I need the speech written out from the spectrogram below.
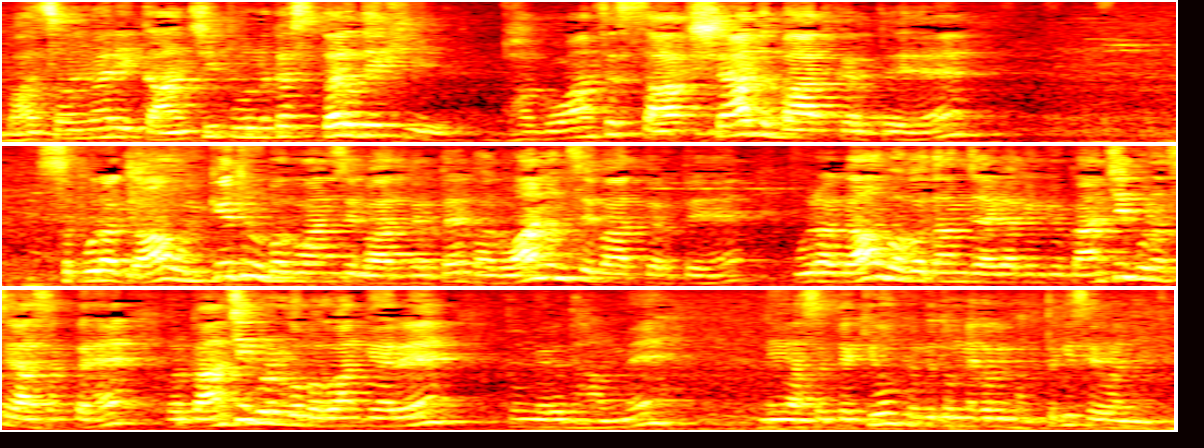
बात समझ में आ रही? कांचीपुर का स्तर देखिए। भगवान से साक्षात बात करते हैं। पूरा गाँव उनके थ्रू भगवान से बात करता है, भगवान उनसे बात करते हैं। पूरा गाँव भगवधाम जाएगा क्योंकि कांचीपुरम से आ सकते हैं और कांचीपुरम को भगवान कह रहे हैं, तुम मेरे धाम में नहीं आ सकते। क्यों? क्योंकि तुमने कभी भक्त की सेवा नहीं की।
